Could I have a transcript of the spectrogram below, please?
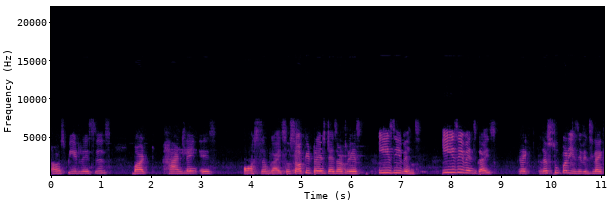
uh, speed races but handling is awesome guys. So circuit race desert race easy wins. Easy wins guys. Like the super easy wins. Like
